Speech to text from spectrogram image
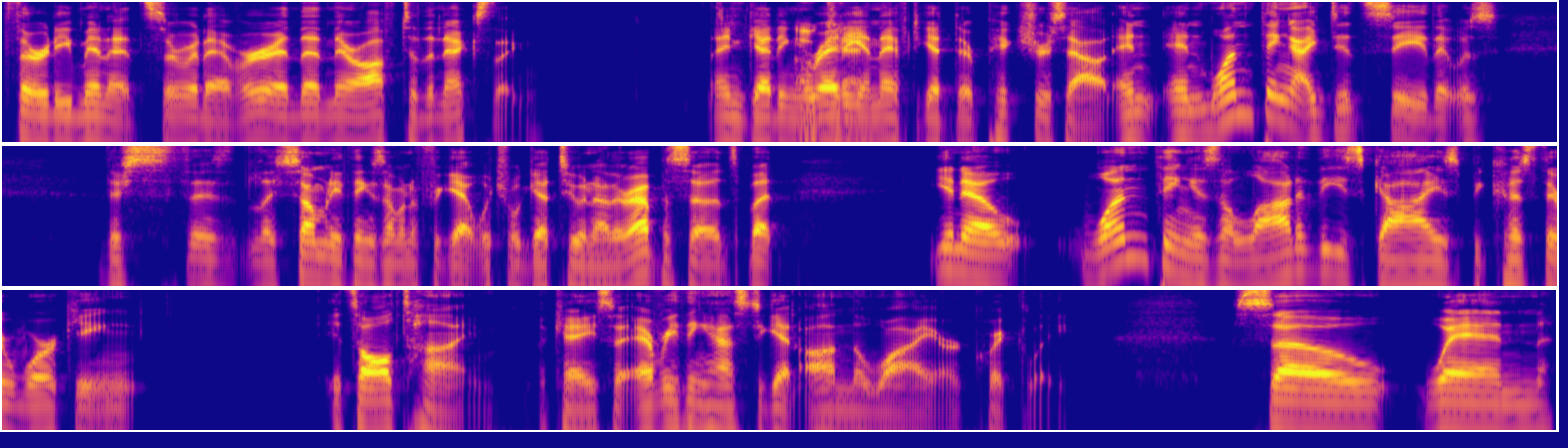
thirty minutes or whatever, and then they're off to the next thing, and getting ready, and they have to get their pictures out. And and one thing I did see that was there's there's like so many things I'm going to forget, which we'll get to in other episodes. But you know, one thing is a lot of these guys because they're working, it's all time. Okay, so everything has to get on the wire quickly. So when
